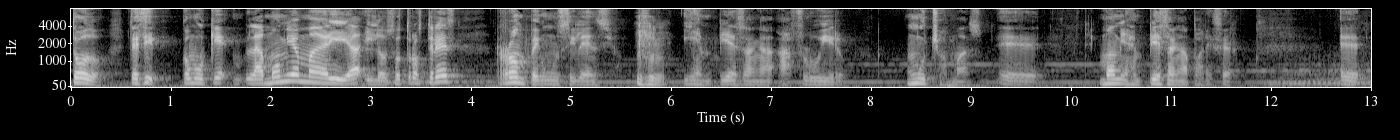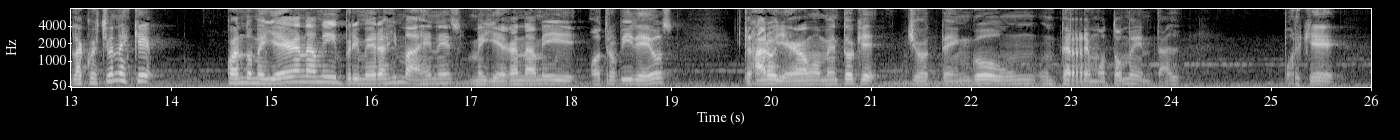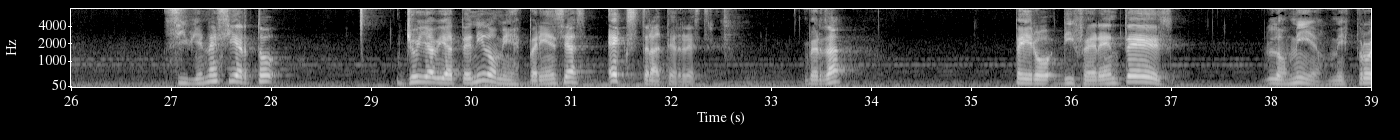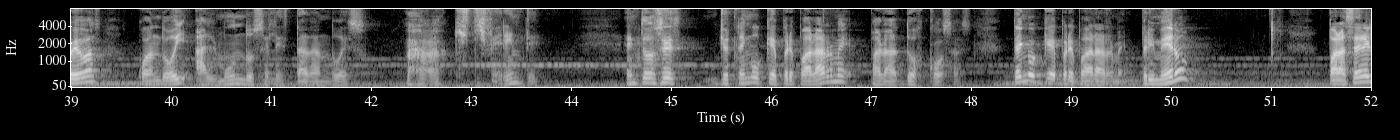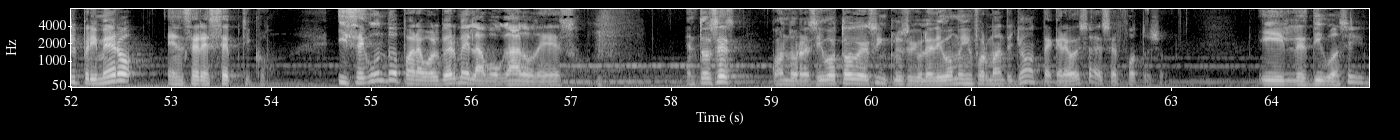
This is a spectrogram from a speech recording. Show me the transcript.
Todo. Es decir, como que la momia María y los otros tres rompen un silencio Ujú. y empiezan a, a fluir muchos más. Eh, momias empiezan a aparecer. Eh, la cuestión es que cuando me llegan a mí primeras imágenes, me llegan a mí otros videos, claro, llega un momento que yo tengo un, un terremoto mental. Porque si bien es cierto, yo ya había tenido mis experiencias extraterrestres, ¿verdad? Pero diferentes los míos, mis pruebas, cuando hoy al mundo se le está dando eso, Ajá. que es diferente. Entonces, yo tengo que prepararme para dos cosas. Tengo que prepararme, primero, para ser el primero en ser escéptico. Y segundo, para volverme el abogado de eso. Entonces, cuando recibo todo eso, incluso yo le digo a mis informantes, yo no te creo, eso de ser Photoshop. Y les digo así,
